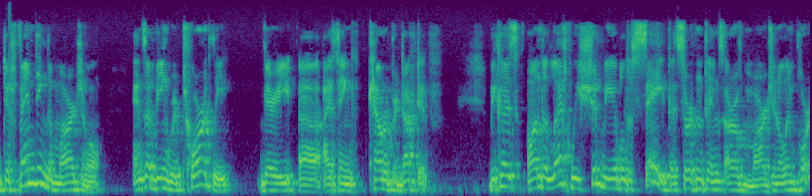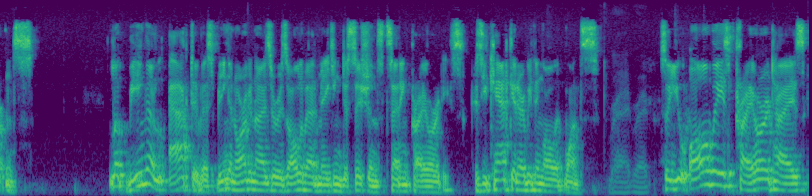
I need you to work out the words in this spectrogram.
Defending the marginal ends up being rhetorically very, uh, I think, counterproductive because on the left, we should be able to say that certain things are of marginal importance. Look, being an activist, being an organizer is all about making decisions, setting priorities, because you can't get everything all at once. Right, right. So you always prioritize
